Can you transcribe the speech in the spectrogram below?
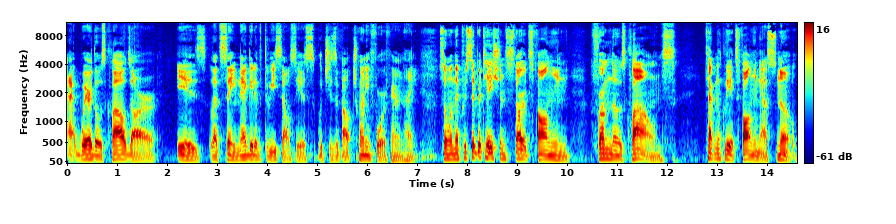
at where those clouds are is, let's say, negative 3 Celsius, which is about 24 Fahrenheit. So when the precipitation starts falling from those clouds, technically it's falling as snow.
